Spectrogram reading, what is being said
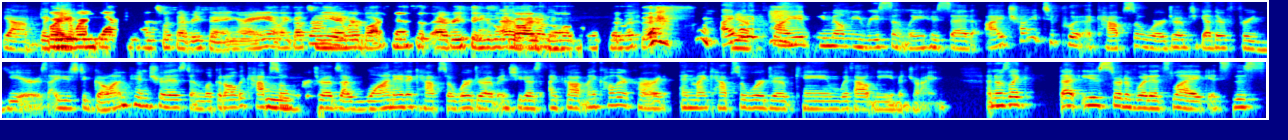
yeah like Or I- you're wearing black pants with everything, right? Like that's me. I wear black pants with everything because I'm like, oh, I don't know what I'm good with this. I Yeah. had a client email me recently who said, I tried to put a capsule wardrobe together for years. I used to go on Pinterest and look at all the capsule Mm. wardrobes. I wanted a capsule wardrobe. And she goes, I got my color card and my capsule wardrobe came without me even trying. And I was like, that is sort of what it's like. It's this,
